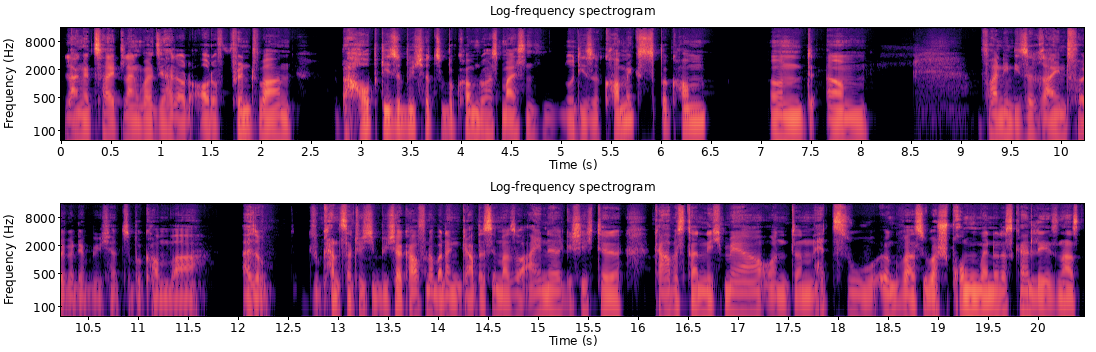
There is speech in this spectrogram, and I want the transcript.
lange Zeit lang, weil sie halt out of print waren, überhaupt diese Bücher zu bekommen. Du hast meistens nur diese Comics bekommen und ähm, vor allen Dingen diese Reihenfolge der Bücher zu bekommen war. Also du kannst natürlich die Bücher kaufen, aber dann gab es immer so eine Geschichte, gab es dann nicht mehr und dann hättest du irgendwas übersprungen, wenn du das kein Lesen hast.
